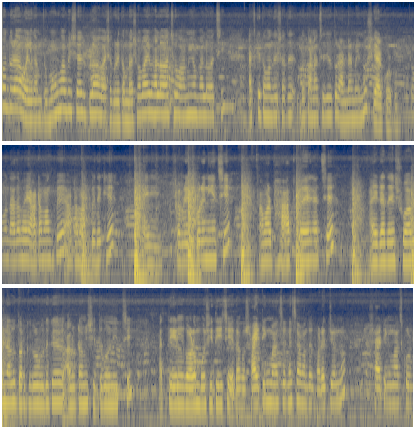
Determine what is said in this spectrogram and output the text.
বন্ধুরা, ওয়েলকাম টু মহুয়া বিশ্বাস ব্লগ। আশা করি তোমরা সবাই ভালো আছো, আমিও ভালো আছি। আজকে তোমাদের সাথে দোকান আছে যেহেতু, রান্নার মেনু শেয়ার করব। তোমার দাদা ভাই আটা মাখবে আটা মাখবে দেখে এই সব রেডি করে নিয়েছি। আমার ভাত হয়ে গেছে। আর এটাতে সোয়াবিন আলু তরকারি করব দেখে আলুটা আমি সিদ্ধ করে নিচ্ছি। আর তেল গরম বসিয়ে দিয়েছি। দেখো, সাইটিং মাছ এনেছে আমাদের ঘরের জন্য। সাইটিং মাছ করব,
